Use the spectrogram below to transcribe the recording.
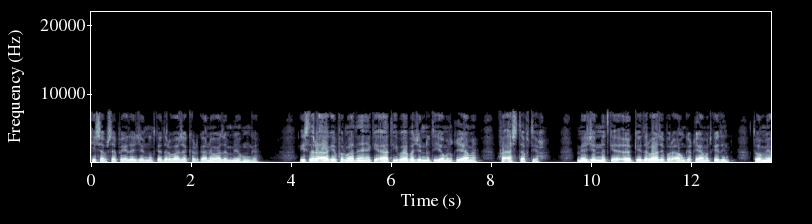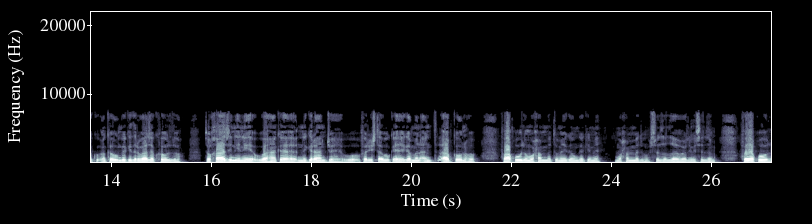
کہ سب سے پہلے جنت کا دروازہ کھڑکانے والا میں ہوں گا۔ اس طرح آگے فرماتے ہیں کہ آتی باب جنت یوم القیامہ، فاستفتح۔ میں جنت کے دروازے پر آؤں گا قیامت کے دن۔ تو میں کہوں گا کہ دروازہ کھول دو۔ تو خازن یعنی وہاں کا نگران جو ہے، وہ فرشتہ وہ کہے گا، من انت؟ آپ کون ہو؟ فاقول محمد، تو میں کہوں گا کہ میں محمد ہوں، صلی اللہ علیہ وسلم۔ فیقول،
